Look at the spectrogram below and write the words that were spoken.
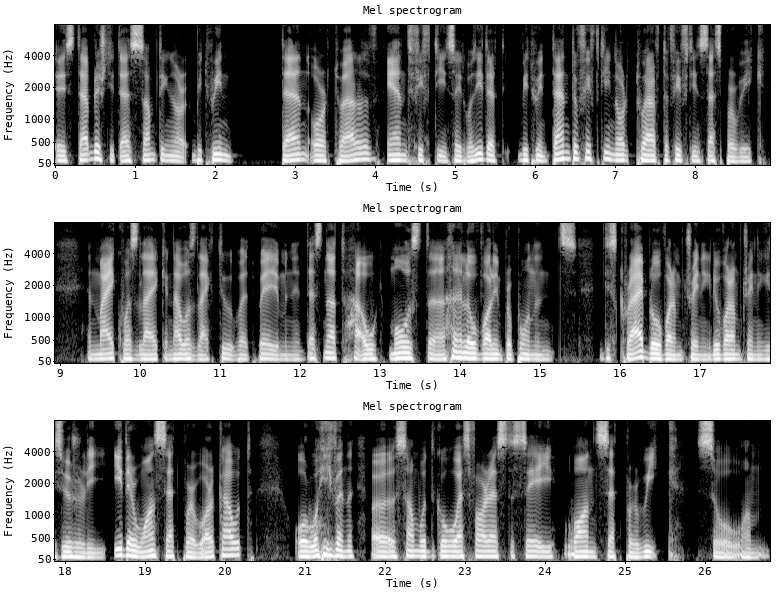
established it as something or between 10 or 12 and 15. So it was either between 10 to 15 or 12 to 15 sets per week. And Mike was like, and I was like too, but wait a minute, that's not how most uh, low volume proponents describe low volume training. Low volume training is usually either one set per workout, or even uh, some would go as far as to say one set per week. So um,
